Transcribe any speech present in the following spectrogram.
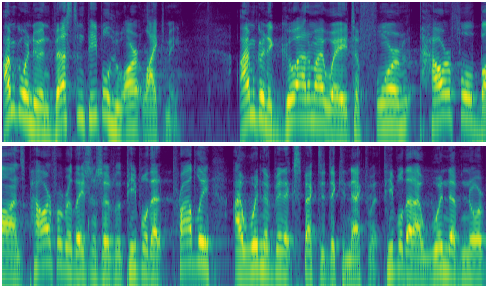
I'm going to invest in people who aren't like me. I'm going to go out of my way to form powerful bonds, powerful relationships with people that probably I wouldn't have been expected to connect with, people that I wouldn't have nor-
